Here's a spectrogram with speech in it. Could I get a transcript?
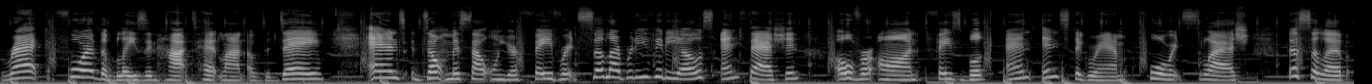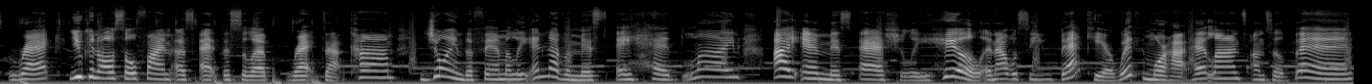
rack for the blazing hot headline of the day. And don't miss out on your favorite celebrity videos and fashion over on Facebook and Instagram forward slash the celeb rack. You can also find us at thecelebrack.com. Join the family and never miss a headline. I am Miss Ashley Hill, and I will see you back here with more hot headlines. Until then,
